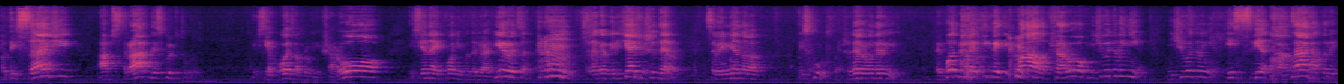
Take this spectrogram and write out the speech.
потрясающей абстрактной скульптуры. И все ходят вокруг этих шаров, и все на их фотографируются. это такой величайший шедевр современного искусства, шедевр модернизма. Так вот, никаких этих палок, шаров, ничего этого нет. Ничего этого нет. Есть свет Творца, который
